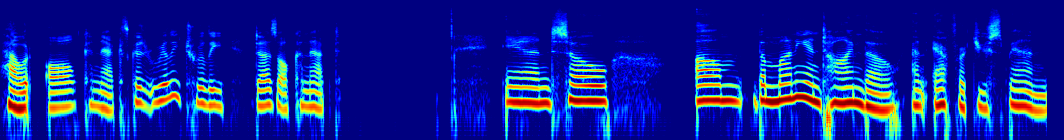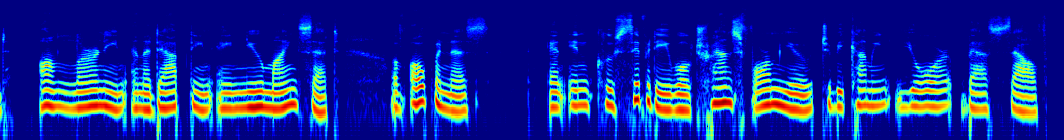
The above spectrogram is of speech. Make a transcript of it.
how it all connects because it really truly does all connect. And so, um, the money and time, though, and effort you spend on learning and adapting a new mindset of openness and inclusivity will transform you to becoming your best self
